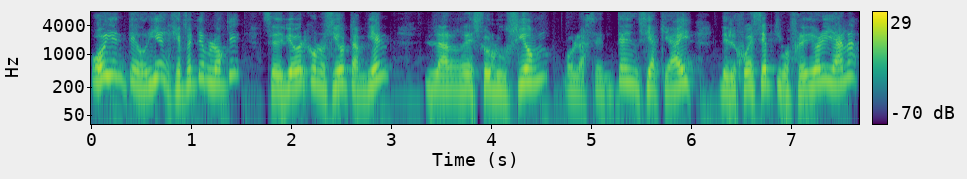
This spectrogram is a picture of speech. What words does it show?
Hoy, en teoría, en jefe de bloque, se debió haber conocido también la resolución o la sentencia que hay del juez séptimo Freddy Orellana,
